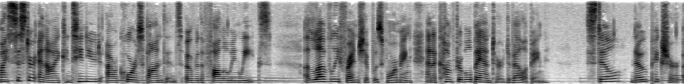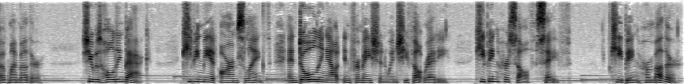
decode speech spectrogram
My sister and I continued our correspondence over the following weeks. A lovely friendship was forming and a comfortable banter developing. Still, no picture of my mother. She was holding back, keeping me at arm's length, and doling out information when she felt ready, keeping herself safe, keeping her mother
